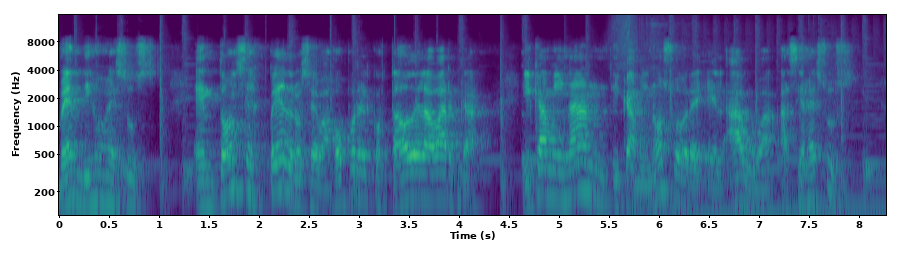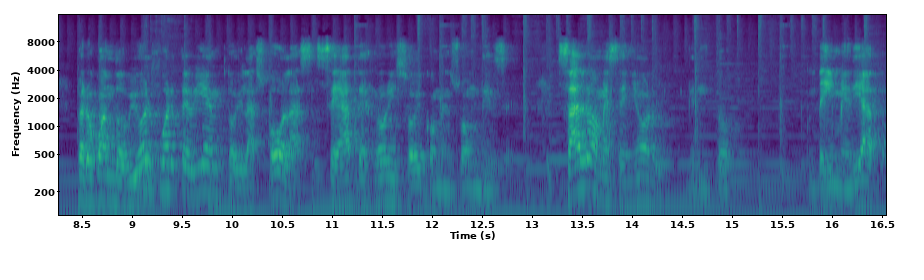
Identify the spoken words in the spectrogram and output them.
ven, dijo Jesús. Entonces Pedro se bajó por el costado de la barca y, caminan, y caminó sobre el agua hacia Jesús. Pero cuando vio el fuerte viento y las olas, se aterrorizó y comenzó a hundirse. Sálvame, Señor, gritó. De inmediato,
